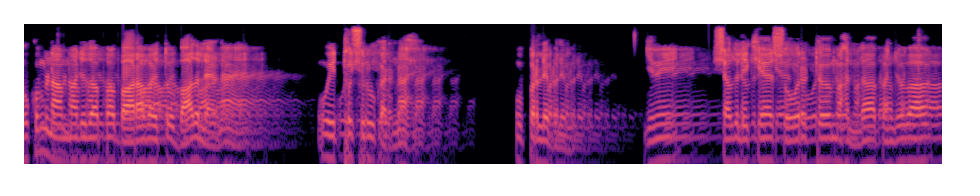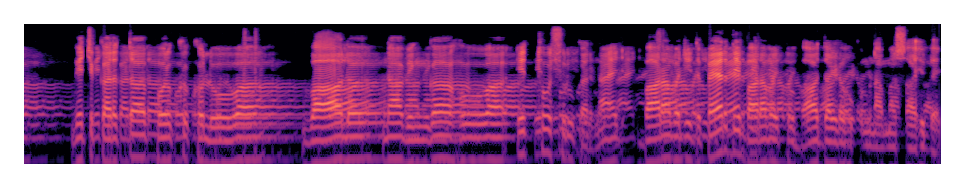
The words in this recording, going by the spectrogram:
ਹੁਕਮਨਾਮਾ ਜਦੋਂ ਆਪਾਂ 12 ਵਜੇ ਤੋਂ ਬਾਅਦ ਲੈਣਾ ਹੈ ਉਹ ਇੱਥੋਂ ਸ਼ੁਰੂ ਕਰਨਾ ਹੈ। ਉੱਪਰਲੇ ਬੰਨੇ। ਜਿਵੇਂ ਸ਼ਬਦ ਲਿਖਿਆ ਹੈ ਸੋਰਠ ਮਹੱਲਾ ਪੰਜਵਾ ਵਿੱਚ ਕਰਤਾ ਪੁਰਖ ਖਲੋਵਾ ਵਾਲ ਨਾ ਵਿੰਗਾ ਹੋਆ, ਇੱਥੋਂ ਸ਼ੁਰੂ ਕਰਨਾ ਹੈ। 12 ਵਜੇ ਦੁਪਹਿਰ ਦੇ 12 ਵਜੇ ਤੋਂ ਬਾਅਦ ਦਾ ਜਿਹੜਾ ਹੁਕਮਨਾਮਾ ਸਾਹਿਬ ਹੈ।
